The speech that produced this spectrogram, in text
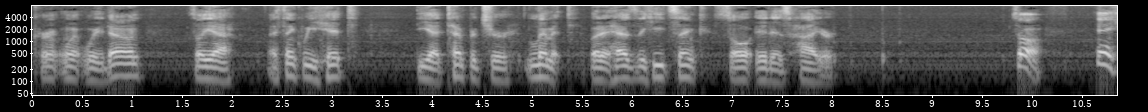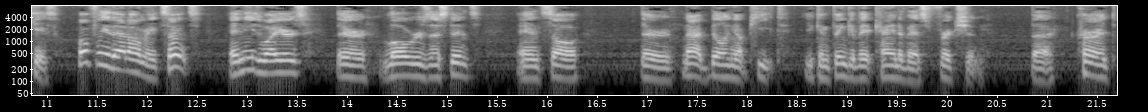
Current went way down. So yeah I think we hit the uh, temperature limit but it has the heat sink so it is higher. So in any case hopefully that all made sense. And these wires they're low resistance. And so they're not building up heat you can think of it kind of as friction. The current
